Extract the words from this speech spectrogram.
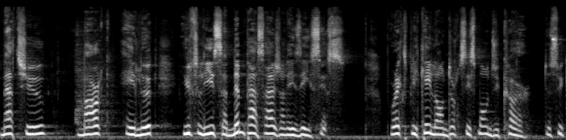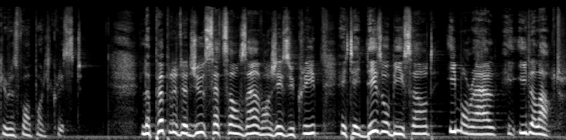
Matthieu, Marc et Luc utilisent ce même passage dans les 6 pour expliquer l'endurcissement du cœur de ceux qui reçoivent pas le Christ. Le peuple de Dieu, 700 ans avant Jésus-Christ, était désobéissant, immoral et idolâtre.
